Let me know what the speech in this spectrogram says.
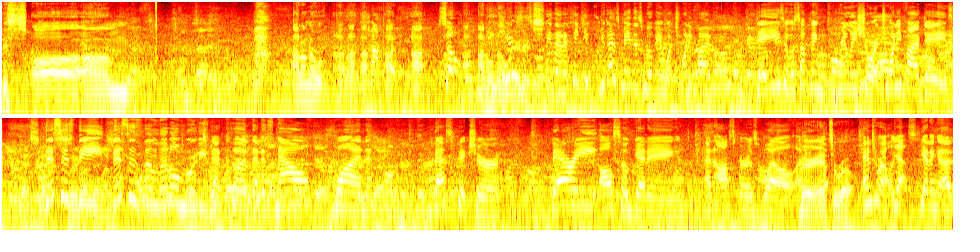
this is all. Um, I don't know. I, I, I, I, So I, I don't know what here's it this is. movie that I think you, you guys made this movie in what 25 days. It was something really short, 25 days. yes. This is the this is the little movie that could that is now won Best Picture. Barry also getting an Oscar as well. I Barry mean, and what- Tarell. And Tarell, yes, getting an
